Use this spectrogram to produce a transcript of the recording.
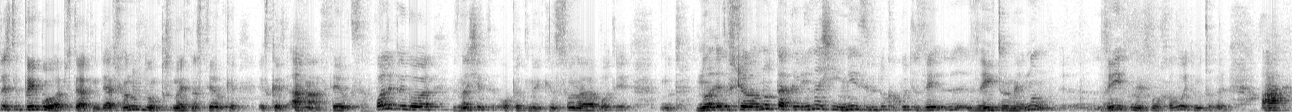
если прибор абстрактный, да, я все равно должен посмотреть на стрелки и сказать, ага, стрелки совпали прибора, значит опыт Микельсона работает. Но это все равно так или иначе имеется в виду какой-то зри- зрительный, ну, э, зрительный, слуховой и тому далее. А,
